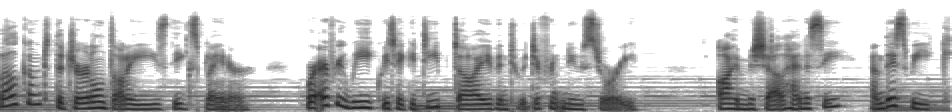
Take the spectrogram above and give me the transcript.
Welcome to the Journal.ie's The Explainer, where every week we take a deep dive into a different news story. I'm Michelle Hennessy, and this week,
